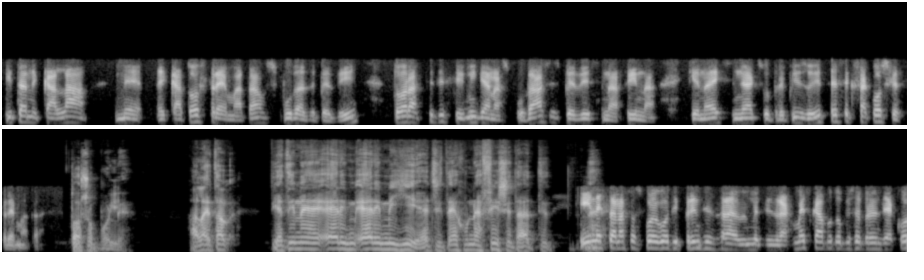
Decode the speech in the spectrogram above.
ήταν καλά με 100 στρέμματα, σπούδαζε παιδί. Τώρα, αυτή τη στιγμή, για να σπουδάσεις παιδί στην Αθήνα και να έχεις μια αξιοπρεπή ζωή, θες 600 στρέμματα. Τόσο πολύ. Αλλά τα, γιατί είναι έρημη γη, έτσι, τα έχουν αφήσει τα... Είναι ναι. σαν να σας πω εγώ ότι πριν τις, με τις δραχμές, κάποτε όποιο έπαιρνε 200.000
